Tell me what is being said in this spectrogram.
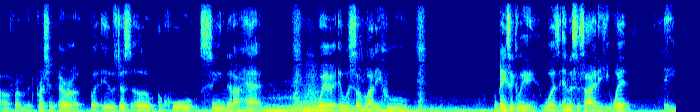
uh, from the Depression era, but it was just a, a cool scene that I had where it was somebody who basically was in the society. He went, he,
